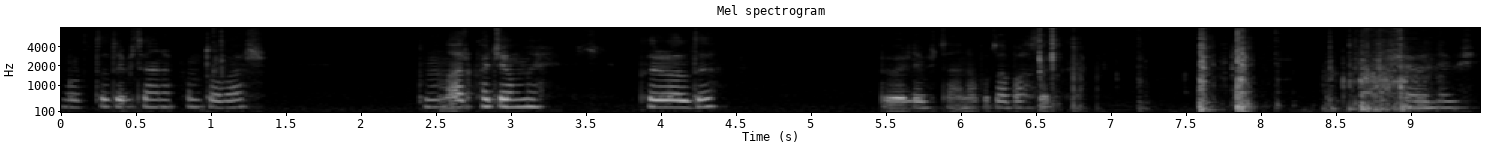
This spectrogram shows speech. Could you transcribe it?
Burada da bir tane punto var. Bunun arka camı kırıldı. Böyle bir tane. Bu da basık. Şöyle bir şey.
